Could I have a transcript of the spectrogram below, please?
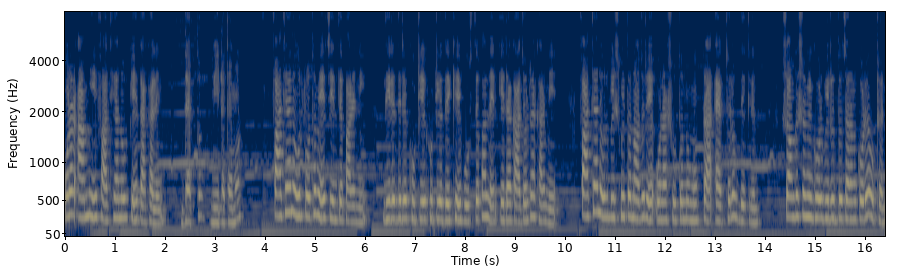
ওনার আমি ফাথিয়া নূরকে দেখালেন। দেখ তো মেয়েটা কেমন? ফাথিয়া নূর প্রথমে চিনতে পারেনি। ধীরে ধীরে খুঁটিয়ে খুঁটিয়ে দেখে বুঝতে পারলেন এটা কাজল রেখার মেয়ে। ফাথিয়া নূর বিস্মিত নজরে ওনার সুতনু মুখটা এক ঝলক দেখলেন। সঙ্গে সঙ্গে ঘোর বিরুদ্ধচারণ করে ওঠেন।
